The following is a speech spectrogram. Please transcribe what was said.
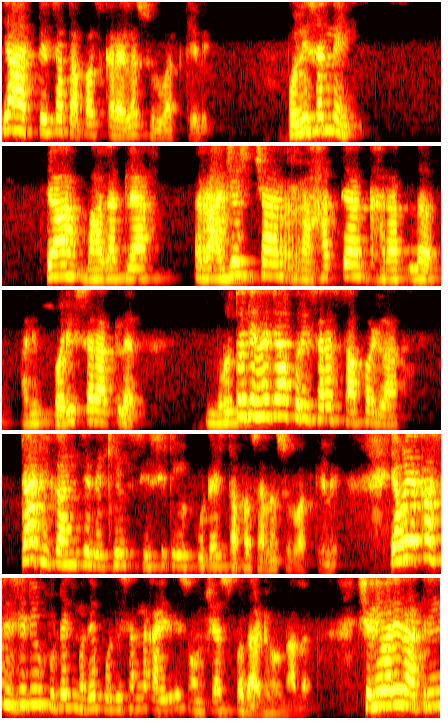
या हत्येचा तपास करायला सुरुवात केली. पोलिसांनी या भागातल्या राजेशच्या राहत्या घरातलं आणि परिसरातलं मृतदेह ज्या परिसरात सापडला त्या ठिकाणचे देखील सीसीटीव्ही फुटेज तपासायला सुरुवात केली. यावेळी एका सीसीटीव्ही फुटेजमध्ये पोलिसांना काहीतरी संशयास्पद आढळून आलं. शनिवारी रात्री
